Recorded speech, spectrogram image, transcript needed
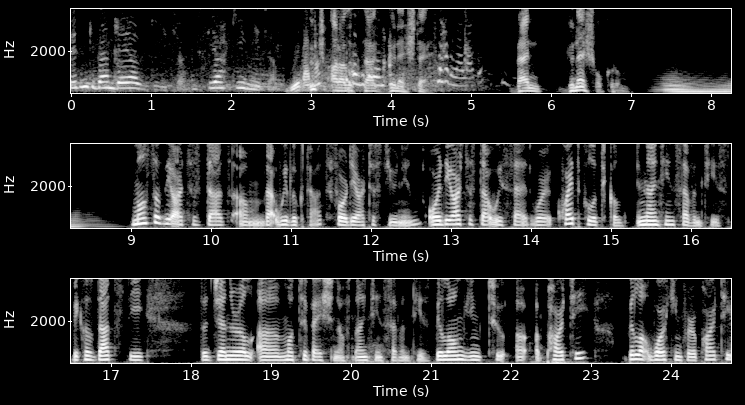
Dedim ki ben beyaz giyeceğim, siyah giymeyeceğim. 3 Aralık'ta Güneş'te. Ben güneş okurum. most of the artists that um, that we looked at for the artist union or the artists that we said were quite political in 1970s because that's the the general uh, motivation of 1970s belonging to a, a party working for a party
